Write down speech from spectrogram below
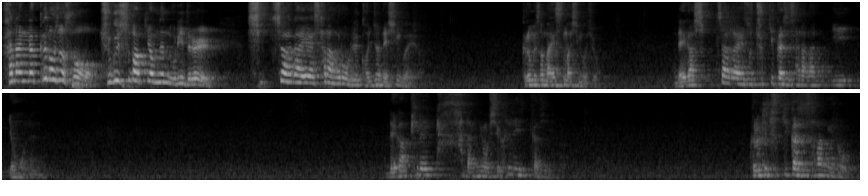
하나님과 끊어져서 죽을 수밖에 없는 우리들을 십자가의 사랑으로 우리를 건져내신 거예요. 그러면서 말씀하신 거죠. 내가 십자가에서 죽기까지 사랑한 이 영혼은 내가 피를 다 남김없이 흘리기까지 그렇게 죽기까지 사랑해도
